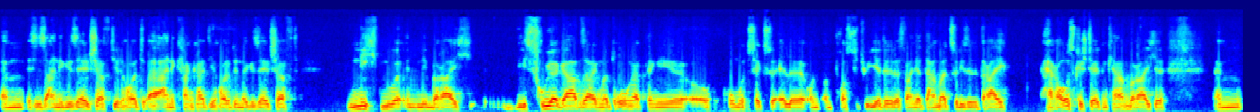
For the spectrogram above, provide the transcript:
ähm, es ist eine Gesellschaft, die heute, äh, eine Krankheit, die heute in der Gesellschaft nicht nur in dem Bereich, wie es früher gab, sagen wir, Drogenabhängige, Homosexuelle und, und Prostituierte, das waren ja damals so diese drei herausgestellten Kernbereiche. Ähm,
